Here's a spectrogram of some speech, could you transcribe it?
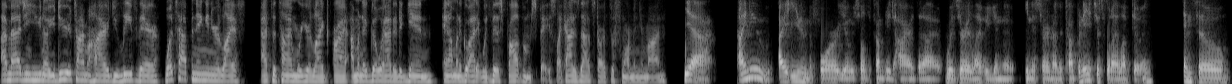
I imagine, you know, you do your time of Hired, you leave there. What's happening in your life at the time where you're like, all right, I'm going to go at it again and I'm going to go at it with this problem space? Like, how does that start to form in your mind? Yeah. I knew I even before, you know, we sold the company to hire that I was very likely going to, you know, start another company, just what I love doing. And so,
